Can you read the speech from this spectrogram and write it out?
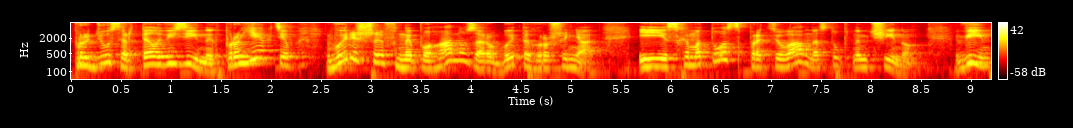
продюсер телевізійних проєктів вирішив непогано заробити грошенят. І схематоз працював наступним чином: він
